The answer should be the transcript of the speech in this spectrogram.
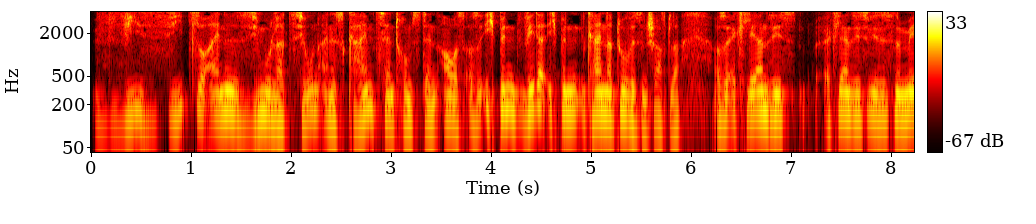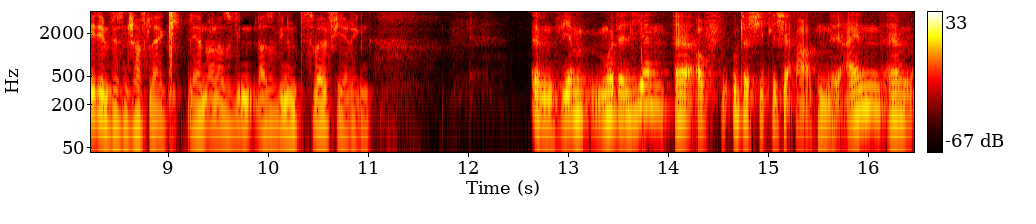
Wie sieht so eine Simulation eines Keimzentrums denn aus? Also ich bin weder, ich bin kein Naturwissenschaftler. Also erklären Sie es, erklären Sie es, wie Sie es einem Medienwissenschaftler erklären, also wie, also wie einem Zwölfjährigen. Ähm, wir modellieren äh, auf unterschiedliche Arten. Die, einen, ähm,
